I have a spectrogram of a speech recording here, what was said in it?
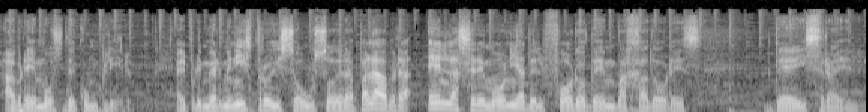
habremos de cumplir. El primer ministro hizo uso de la palabra en la ceremonia del Foro de Embajadores de Israel.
